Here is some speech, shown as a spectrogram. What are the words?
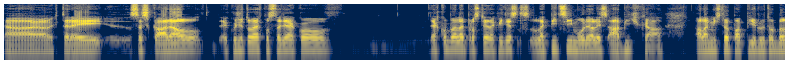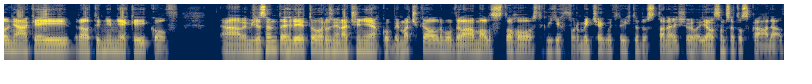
a, který se skládal, jakože to je v podstatě jako jako byly prostě takový ty lepící modely z ABčka, ale místo papíru to byl nějaký relativně měkký kov. A vím, že jsem tehdy to hrozně nadšeně jako vymačkal nebo vylámal z toho, z takových těch formiček, ve kterých to dostaneš, jel jsem se to skládat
